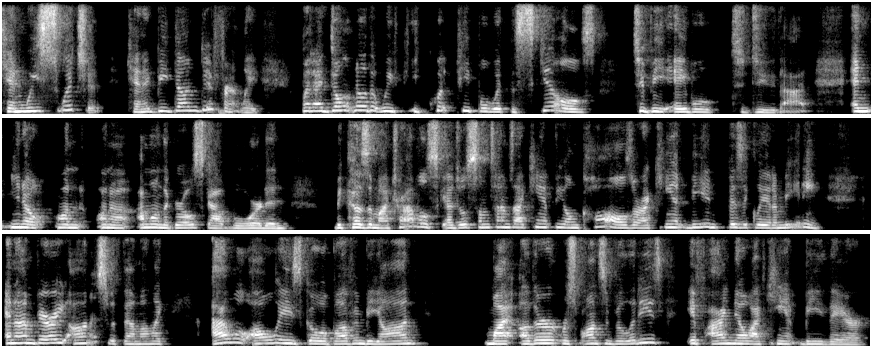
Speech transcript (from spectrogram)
Can we switch it? Can it be done differently? But I don't know that we've equipped people with the skills to be able to do that. And you know, on on a I'm on the Girl Scout board and because of my travel schedule, sometimes I can't be on calls or I can't be physically at a meeting. And I'm very honest with them. I'm like, I will always go above and beyond my other responsibilities if I know I can't be there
